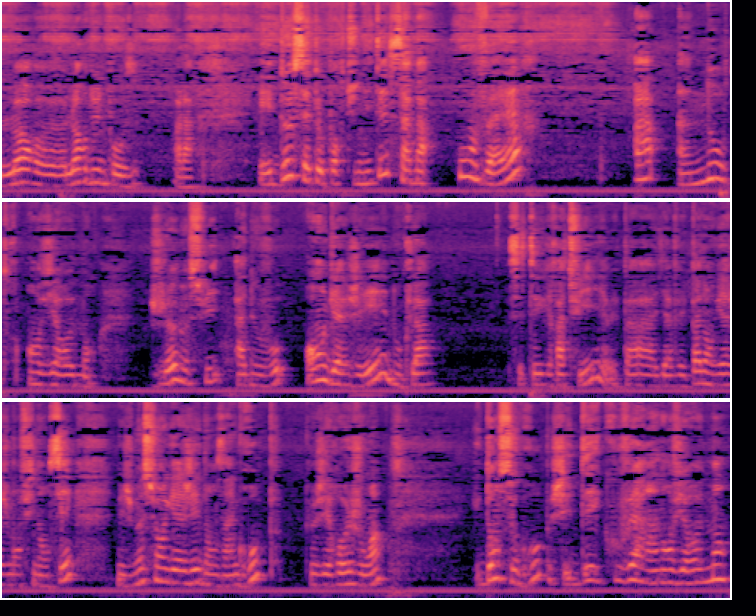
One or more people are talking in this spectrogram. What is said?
lors, euh, lors d'une pause. Voilà. Et de cette opportunité, ça m'a ouvert à un autre environnement. Je me suis à nouveau engagée, donc là, c'était gratuit, il n'y avait pas, d'engagement financier, mais je me suis engagée dans un groupe que j'ai rejoint dans ce groupe, j'ai découvert un environnement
